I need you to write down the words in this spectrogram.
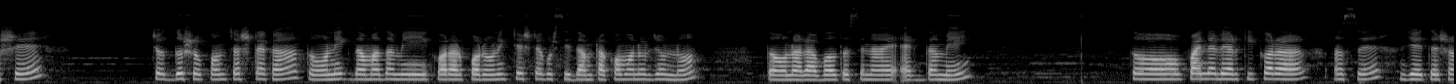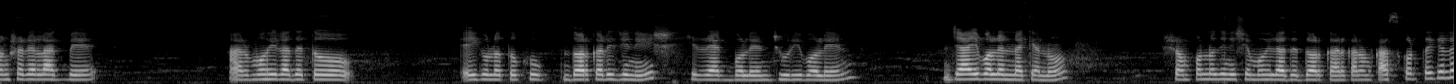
আসে চোদ্দোশো পঞ্চাশ টাকা। তো অনেক দামাদামি করার পর অনেক চেষ্টা করছি দামটা কমানোর জন্য। তো ওনারা বলতেছে, না একদমই তো ফাইনালি আর কি করার আছে? যেহেতু সংসারে লাগবে, আর মহিলাদের তো এইগুলো তো খুব দরকারি জিনিস। র্যাক বলেন, ঝুড়ি বলেন, যাই বলেন না কেন সম্পূর্ণ জিনিসে মহিলাদের দরকার, কারণ কাজ করতে গেলে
